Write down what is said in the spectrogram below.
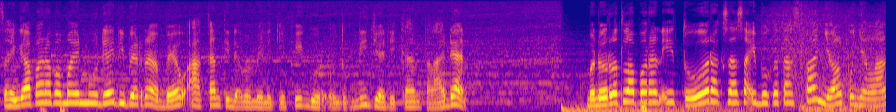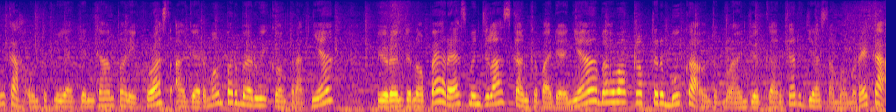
sehingga para pemain muda di Bernabeu akan tidak memiliki figur untuk dijadikan teladan. Menurut laporan itu, raksasa ibu kota Spanyol punya langkah untuk meyakinkan Toni Kroos agar memperbarui kontraknya Fiorentino Perez menjelaskan kepadanya bahwa klub terbuka untuk melanjutkan kerja sama mereka.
